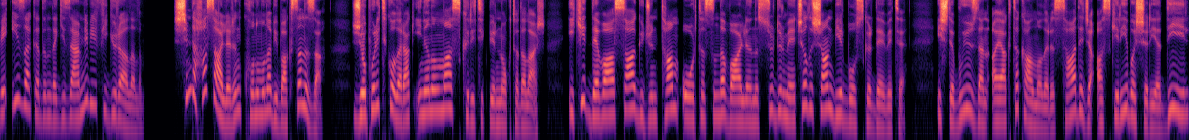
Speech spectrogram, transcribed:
ve İzak adında gizemli bir figürü alalım. Şimdi Hazarların konumuna bir baksanıza. Jeopolitik olarak inanılmaz kritik bir noktadalar. İki devasa gücün tam ortasında varlığını sürdürmeye çalışan bir bozkır devleti. İşte bu yüzden ayakta kalmaları sadece askeri başarıya değil,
